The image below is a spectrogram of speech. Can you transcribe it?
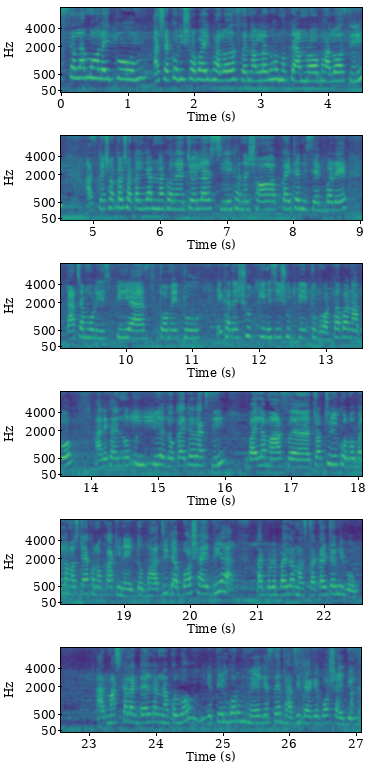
আসসালামু আলাইকুম। আশা করি সবাই ভালো আছেন। আল্লাহর রহমতে আমরাও ভালো আছি। আজকে সকাল সকাল রান্না করে চলে আসছি। এখানে সব কাইটা নিছি একবারে। কাঁচামরিচ, পেঁয়াজ, টমেটো, এখানে শুটকি নিছি। শুটকি একটু ভর্তা বানাবো। আর এখানে নতুন পেঁয়াজও কাইটা রাখছি। বাইলা মাছ চচ্চড়ি করব। বাইলা মাছটা এখনও কাটি নাই। তো ভাজিটা বসায় দিয়া তারপরে বাইলা মাছটা কাইটা নিব। আর মাছকালার ডাল রান্না করব। তেল গরম হয়ে গেছে। ভাজিটা আগে বসায় দিই।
